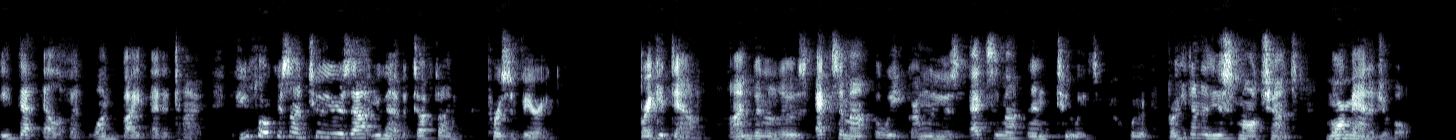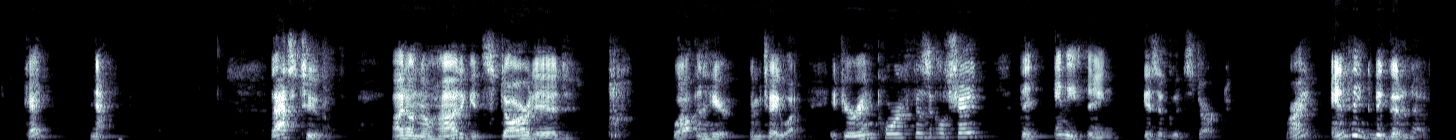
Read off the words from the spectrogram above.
Eat that elephant one bite at a time. If you focus on two years out, you're going to have a tough time persevering. Break it down. I'm going to lose X amount a week, or I'm going to lose X amount in two weeks. To break it down into these small chunks, more manageable. Okay? Now, last two. I don't know how to get started. Well, and here, let me tell you what. If you're in poor physical shape, then anything is a good start. Right? Anything can be good enough.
